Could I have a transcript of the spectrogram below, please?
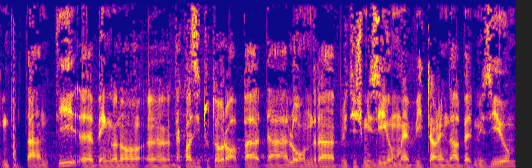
importanti, eh, vengono eh, da quasi tutta Europa, da Londra, British Museum e Victoria and Albert Museum,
